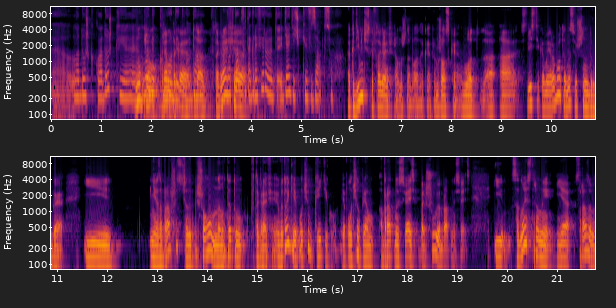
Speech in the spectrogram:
ладошка к ладошке, ну, прям, лобик к прям лобику. Такая, да. да, фотография. Вот так фотографируют дядечки в ЗАГСах. Академическая фотография прям нужна была такая, прям жесткая. Вот. А, а стилистика моей работы, она совершенно другая. И не разобравшись, человек пришел на вот эту фотографию. И в итоге я получил критику. Я получил прям обратную связь, большую обратную связь. И с одной стороны, я сразу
